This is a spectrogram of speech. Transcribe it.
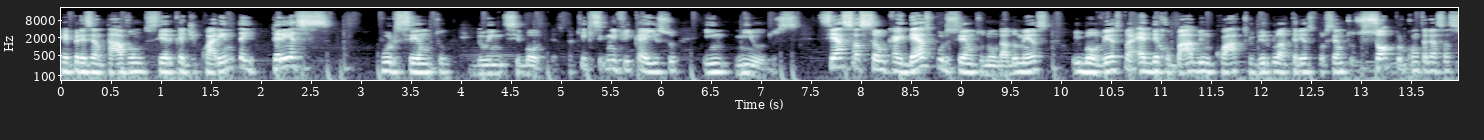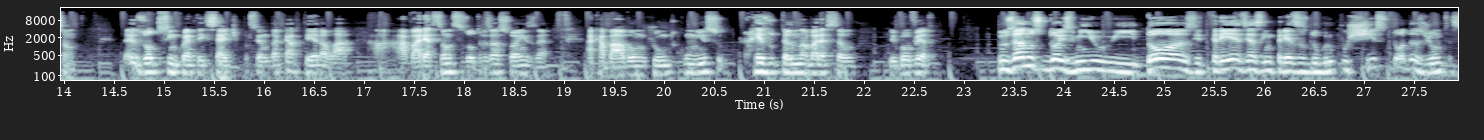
representavam cerca de 43% do índice Bovespa. O que, que significa isso em miúdos? Se essa ação cai 10% num dado mês, o Ibovespa é derrubado em 4,3% só por conta dessa ação. Daí os outros 57% da carteira lá, a, a, variação dessas outras ações, né, acabavam junto com isso, resultando na variação do Ibovespa. Nos anos 2012, 13, as empresas do grupo X, todas juntas,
